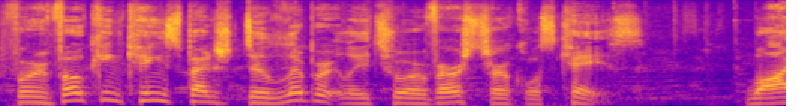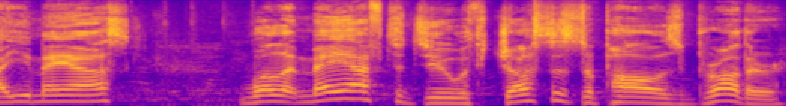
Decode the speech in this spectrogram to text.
for invoking King's Bench deliberately to reverse Circle's case. Why, you may ask? Well, it may have to do with Justice Zappala's brother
